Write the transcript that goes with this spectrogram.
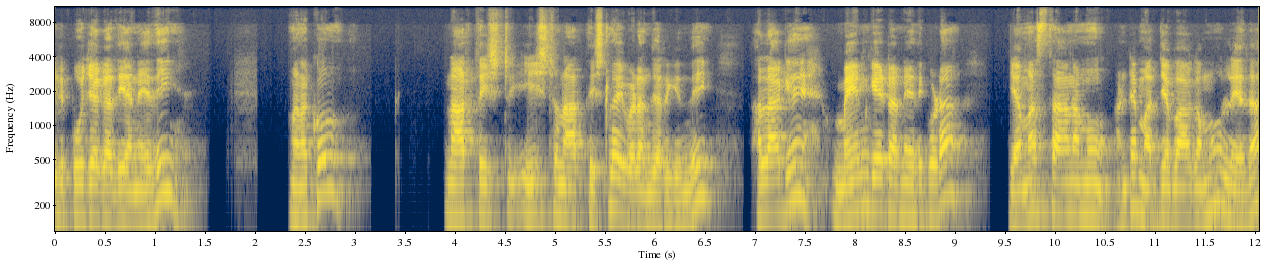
ఇది పూజ గది అనేది మనకు నార్త్ ఈస్ట్ ఈస్ట్ నార్త్ ఈస్ట్లో ఇవ్వడం జరిగింది. అలాగే మెయిన్ గేట్ అనేది కూడా యమస్థానము అంటే మధ్య భాగము లేదా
